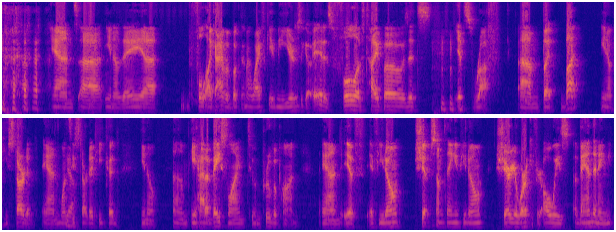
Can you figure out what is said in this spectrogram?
uh, and uh, you know they uh, full. Like I have a book that my wife gave me years ago. It is full of typos. It's it's rough. Um, but but you know he started, and once yeah. he started, he could, you know, um, he had a baseline to improve upon. And if if you don't ship something, if you don't share your work, if you're always abandoning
